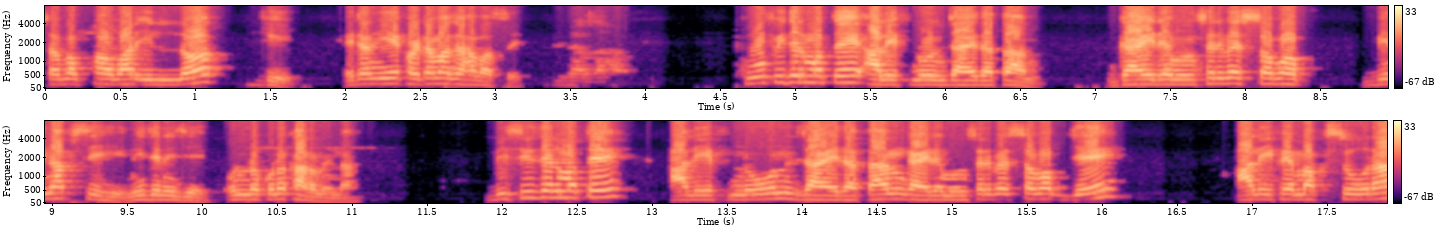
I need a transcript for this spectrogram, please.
সবব হওয়ার ইল্লত কি? এটা নিয়ে কয়টা মাযহাব আছে? কুফিদের মতে আলিফ, নুন জায়দাতান গায়রে মুনসারিফের সবব বিনাফসিহি, নিজে নিজে, অন্য কোনো কারণে না। বিসিদের মতে আলিফ, নুন জায়দাতান গায়রে মুনসারিফের সবব যে আলিফে মাকসুরা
